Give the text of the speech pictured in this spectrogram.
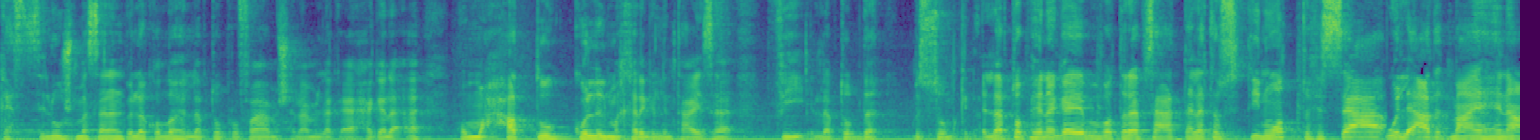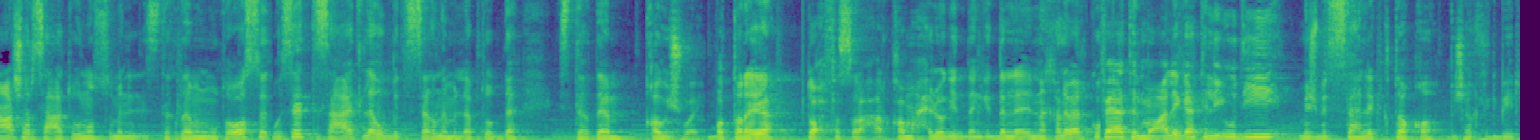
كسلوش مثلا يقول لك والله اللابتوب رفيع مش هنعمل لك أي حاجة. لأ هم حطوا كل المخارج اللي أنت عايزها في اللابتوب ده بالسمك ده اللابتوب هنا جاي ببطارية بسعه 63 واط في الساعة واللي قعدت معايا هنا 10 ساعات ونص من الاستخدام المتوسط وست ساعات لو بتستخدم اللابتوب ده استخدام قوي شوية. بطارية تحفة الصراحة أرقامها حلوة جدا جدا لأن خلي بالكم فئة المعالجات ال U دي مش بتستهلك طاقة بشكل كبير.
